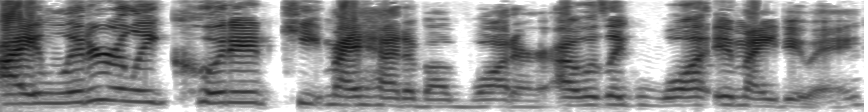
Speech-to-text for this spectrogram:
I literally couldn't keep my head above water. I was like, what am I doing?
